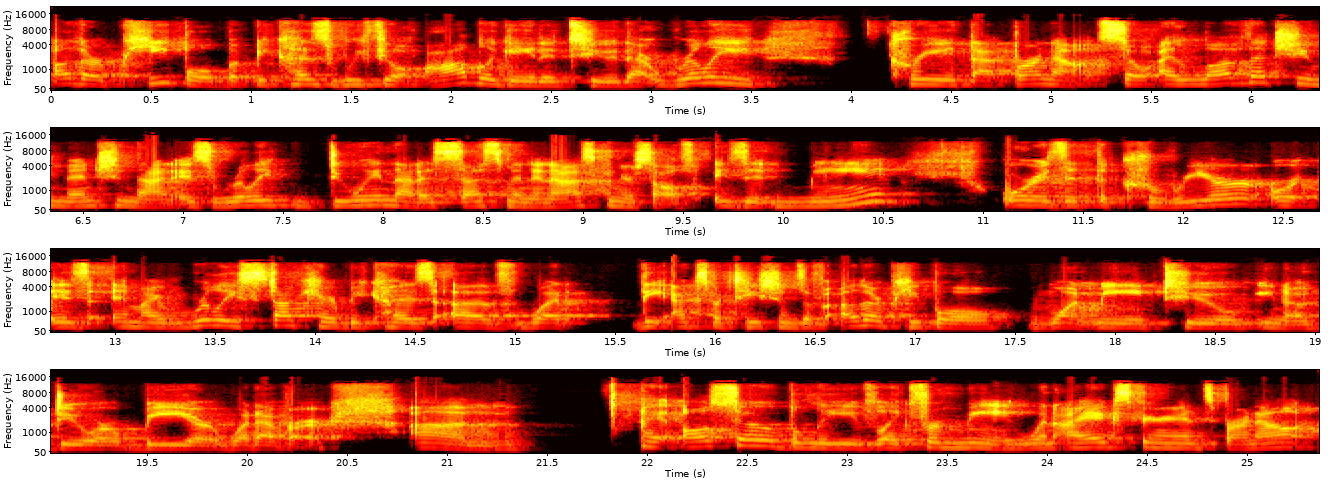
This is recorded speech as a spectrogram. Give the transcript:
other people, but because we feel obligated to that really create that burnout. So I love that you mentioned that is really doing that assessment and asking yourself, is it me or is it the career or is am I really stuck here because of what the expectations of other people want me to, you know, do or be or whatever. Um I also believe like for me when I experience burnout,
